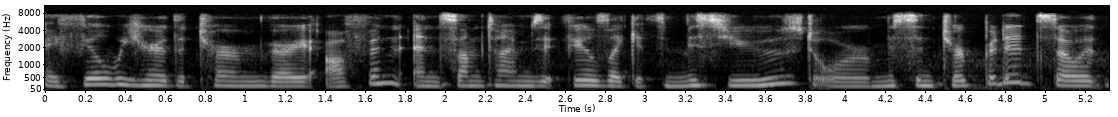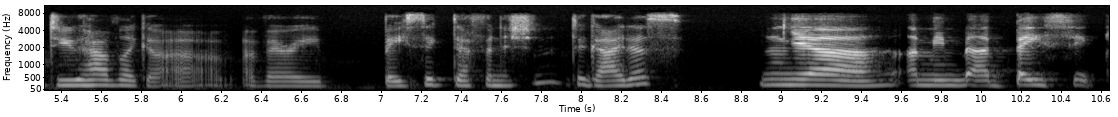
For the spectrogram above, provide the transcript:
I feel we hear the term very often, and sometimes it feels like it's misused or misinterpreted. So, do you have like a, a very basic definition to guide us? Yeah, I mean, basic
